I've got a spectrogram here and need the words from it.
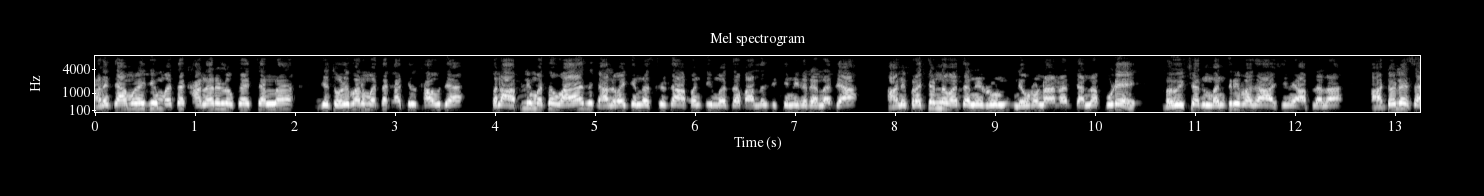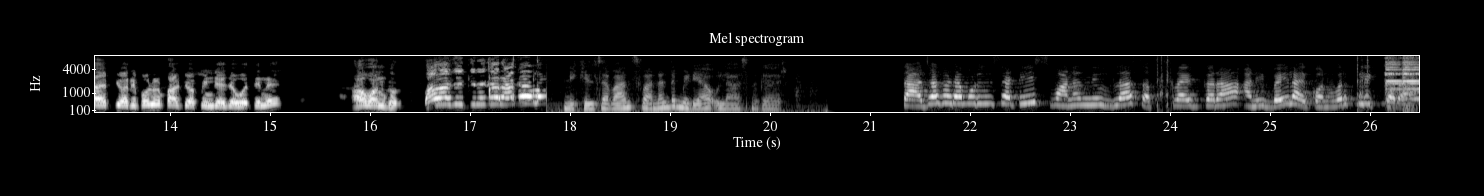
आणि त्यामुळे जे मतं खाणारे लोक आहेत त्यांना जे थोडीफार मतं खातील खाऊ द्या. पण आपली मतं वाया घालवायची नसतील तर आपण ती मतं बालाजी किनीकर यांना द्या. आणि प्रचंड मतं निवडून निवडून आणा त्यांना पुढे भविष्यात मंत्री बघा अशी मी आपल्याला आठवले साहेब किंवा रिपब्लिकन पार्टी ऑफ इंडियाच्या वतीने आवाहन करतो. निखिल चव्हाण स्वानंद मीडिया उल्हासनगर. ताज्या घडामोडींसाठी स्वानंद न्यूजला सबस्क्राईब करा आणि बेल आयकॉनवर क्लिक करा.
